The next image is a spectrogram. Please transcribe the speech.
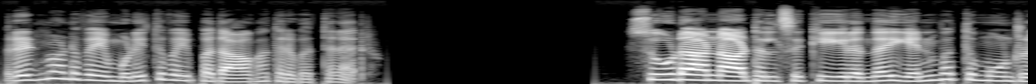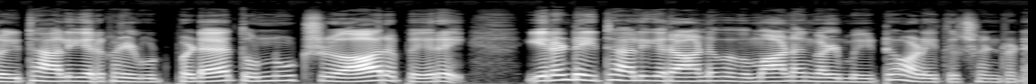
ரெட் மனுவை முடித்து வைப்பதாக தெரிவித்தனர். சூடான் நாட்டில் சிக்கியிருந்த எண்பத்து மூன்று இத்தாலியர்கள் உட்பட தொன்னூற்று ஆறு பேரை இரண்டு இத்தாலிய ராணுவ விமானங்கள் மீட்டு அழைத்துச் சென்றன.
